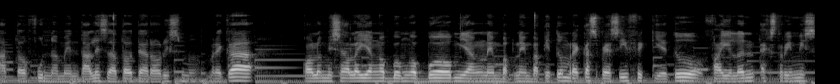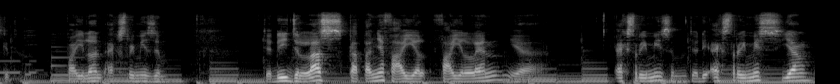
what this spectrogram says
atau fundamentalis atau terorisme. Mereka kalau misalnya yang ngebom ngebom yang nembak nembak itu mereka spesifik yaitu violent extremist gitu. Violent extremism. Jadi jelas katanya violent ya ekstremisme jadi ekstremis yang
